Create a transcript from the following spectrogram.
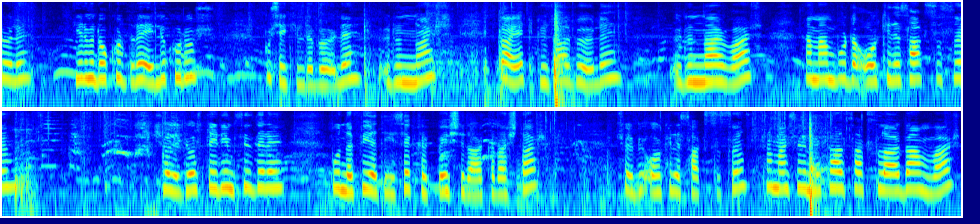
Şöyle 29 lira 50 kuruş. Bu şekilde böyle ürünler. Gayet güzel böyle ürünler var. Hemen burada orkide saksısı. Şöyle göstereyim sizlere. Bunun da fiyatı ise 45 lira arkadaşlar. Şöyle bir orkide saksısı. Hemen şöyle metal saksılardan var.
